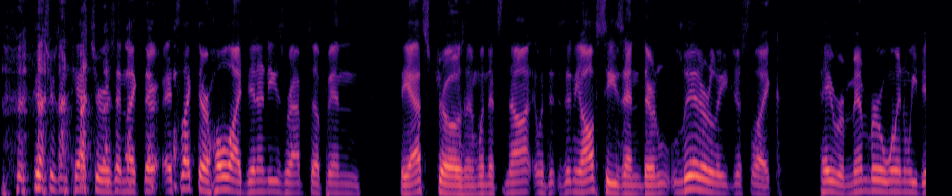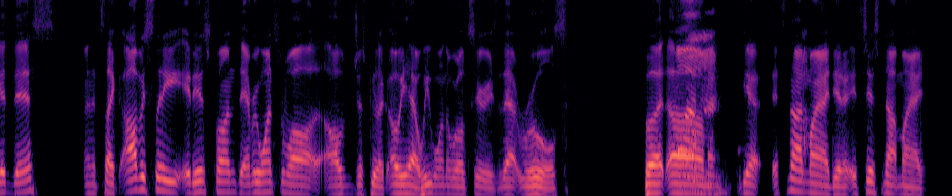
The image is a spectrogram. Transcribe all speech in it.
pitchers and catchers, and like they're it's like their whole identity is wrapped up in the Astros. And when it's not, when it's in the off season, they're literally just like, "Hey, remember when we did this?" And it's like obviously it is fun to every once in a while. I'll just be like, "Oh yeah, we won the World Series. That rules." But um, Uh, yeah, it's not my identity. It's just not my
